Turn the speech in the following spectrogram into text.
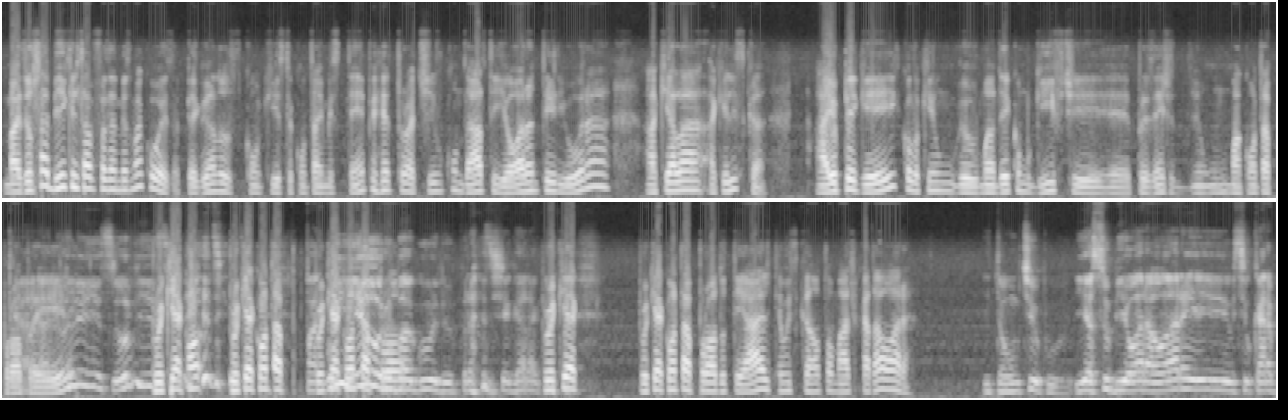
Mas eu sabia que ele estava fazendo a mesma coisa, pegando conquista com timestamp retroativo com data e hora anterior a aquela, aquele scan. Aí eu peguei, coloquei um, eu mandei como gift é, presente uma conta própria a ele. Olha isso, ouvi isso. Porque a, porque a conta, porque a conta pro, bagulho pra chegar a Porque a, porque a conta Pro do TA ele tem um scan automático cada hora. Então, tipo, ia subir hora a hora e se o cara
